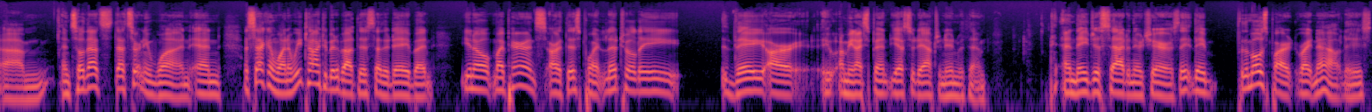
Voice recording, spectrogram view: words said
Um, and so that's that's certainly one. And a second one, and we talked a bit about this the other day, but you know, my parents are at this point literally they are I mean, I spent yesterday afternoon with them and they just sat in their chairs. They they for the most part, right now at least,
